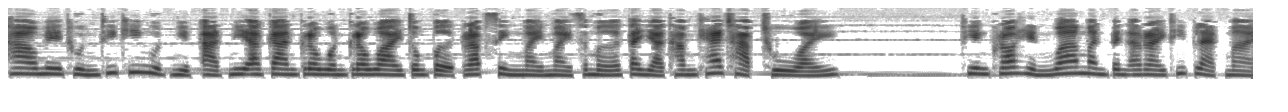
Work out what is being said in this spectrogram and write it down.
ชาวเมถุนที่ขี้หงุดหงิดอาจมีอาการกระวนกระวายจงเปิดรับสิ่งใหม่ๆเสมอ แต่อย่าทำแค่ฉาบฉวย เพียงเพราะเห็นว่ามันเป็นอะไรที่แปลกใหม่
